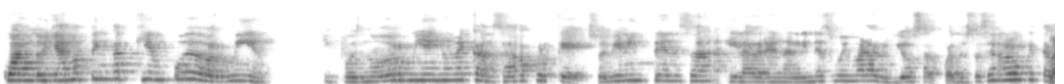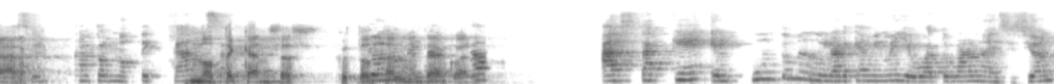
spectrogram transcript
Cuando ya no tenga tiempo de dormir. Y pues no dormía y no me cansaba porque soy bien intensa y la adrenalina es muy maravillosa. Cuando estás en algo que te apasiona tanto, no te cansas. No te cansas, totalmente de acuerdo. Hasta que el punto medular que a mí me llevó a tomar una decisión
